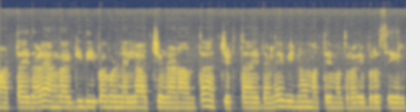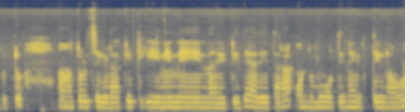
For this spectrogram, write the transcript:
ಮಾಡ್ತಾ ಇದ್ದಾಳೆ. ಹಂಗಾಗಿ ದೀಪಗಳನ್ನೆಲ್ಲ ಹಚ್ಚಿಡೋಣ ಅಂತ ಹಚ್ಚಿಡ್ತಾ ಇದ್ದಾಳೆ. ವಿನು ಮತ್ತೆ ಮಧುರ ಇಬ್ಬರು ಸೇರಿಬಿಟ್ಟು ತುಳಸಿ ಗಿಡ ಕಿಟಕಿ ನಿನ್ನೆ ನಾನು ಇಟ್ಟಿದ್ದೆ ಅದೇ ಥರ ಒಂದು ಮೂರು ದಿನ ಇಡ್ತೀವಿ ನಾವು.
